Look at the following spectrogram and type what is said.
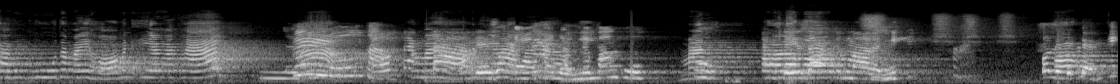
ค่ะคุณครูทำไมหอมันเอียงอะคะไม่รู้ ค่ะทำไมหอมันเดเอียงซ่าแบบขนี้นมในบ้างครูมันพตั้งอเดเรามซ่าองขึ้นมาแบบนี้ก็เลยเป็นแบบนี้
